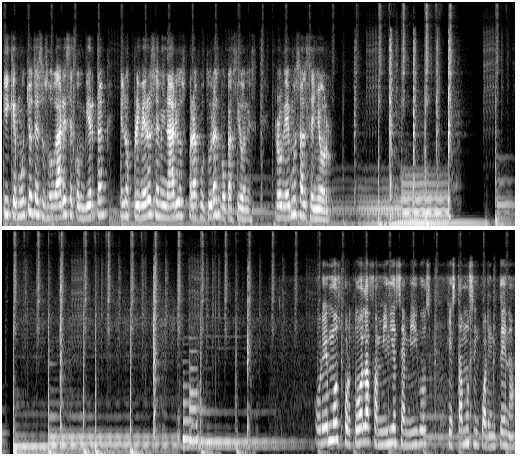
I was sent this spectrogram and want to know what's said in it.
y que muchos de sus hogares se conviertan en los primeros seminarios para futuras vocaciones. Roguemos al Señor. Oremos por todas las familias y amigos que estamos en cuarentena,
